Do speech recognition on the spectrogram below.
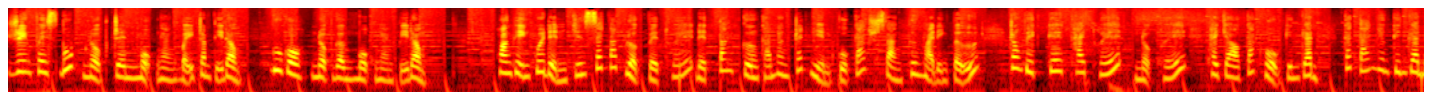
Riêng Facebook nộp trên 1.700 tỷ đồng, Google nộp gần 1.000 tỷ đồng. Hoàn thiện quy định chính sách pháp luật về thuế để tăng cường khả năng trách nhiệm của các sàn thương mại điện tử trong việc kê khai thuế, nộp thuế thay cho các hộ kinh doanh, các cá nhân kinh doanh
